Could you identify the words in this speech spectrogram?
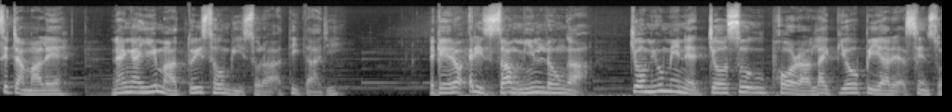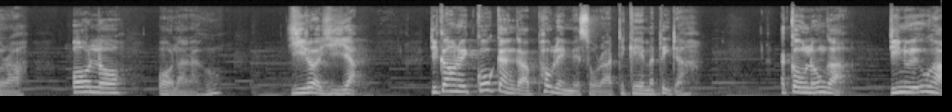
စစ်တပ်မှလည်းနိုင်ငံရေးမှာသွေးဆုံးပြီဆိုတာအတိအသာကြီးတကယ်တော့အဲ့ဒီစောင်းမြင်းလုံးကကြော်မျိုးမင်းနဲ့ကြော်ဆိုးဦးဖော်တာလိုက်ပြောပေးရတဲ့အဆင့်ဆိုတာပေါ်လောပေါ်လာတာကိုရီတော့ရီရဒီကောင်တွေကိုးကန်ကဖုတ်လိုက်မယ်ဆိုတာတကယ်မသိတာအ ကုန်လုံးကဒီຫນွေဥဟာ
